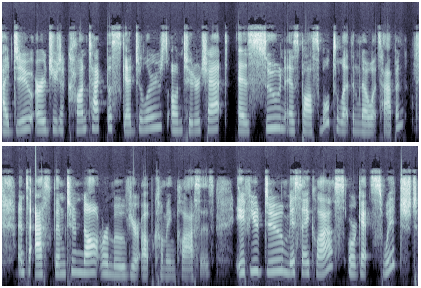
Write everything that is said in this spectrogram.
I do urge you to contact the schedulers on TutorChat as soon as possible to let them know what's happened and to ask them to not remove your upcoming classes. If you do miss a class or get switched,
